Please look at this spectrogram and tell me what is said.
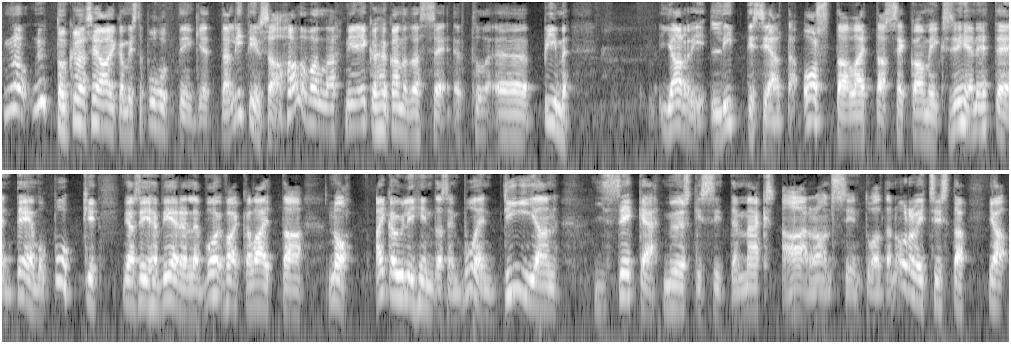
No nyt on kyllä se aika, mistä puhuttiinkin, että litin saa halvalla, niin eiköhän kannata se äh, PIM Jari Litti sieltä ostaa, laittaa se kamiksi siihen eteen Teemu Pukki ja siihen vierelle voi vaikka laittaa, no, aika ylihintaisen Buen Dian sekä myöskin sitten Max Aronsin tuolta Norwitsista ja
